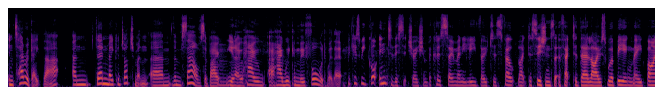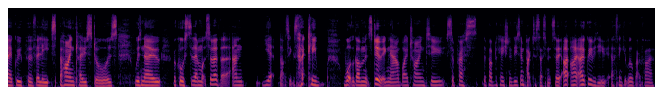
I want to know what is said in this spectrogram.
interrogate that and then make a judgment um, themselves about mm. you know how how we can move forward with it. Because we got into this situation because so many Leave voters felt like decisions that affected their lives were being made by a group of elites behind closed doors with no recourse to them whatsoever, and yet that's exactly what the government's doing now by trying to suppress the publication of these impact assessments. So I, I, agree with you. I think it will backfire.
